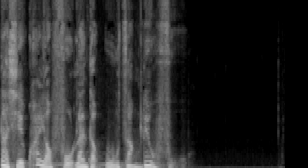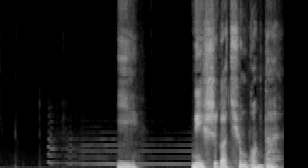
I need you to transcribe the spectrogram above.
那些快要腐烂的五脏六腑。一，你是个穷光蛋。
